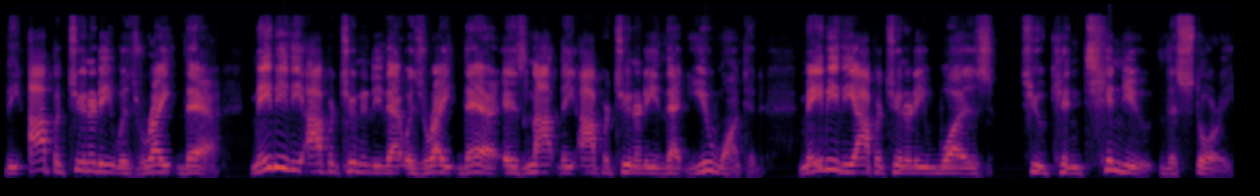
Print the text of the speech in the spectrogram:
The opportunity was right there. Maybe the opportunity that was right there is not the opportunity that you wanted. Maybe the opportunity was to continue the story.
